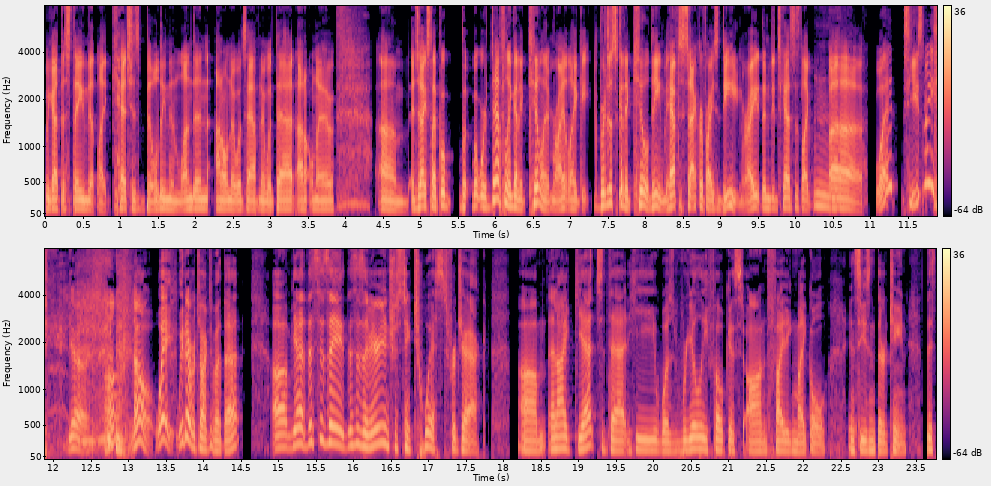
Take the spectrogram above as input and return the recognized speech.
we got this thing that like catches building in London. I don't know what's happening with that. I don't know." Um, and Jack's like, well, but, but we're definitely going to kill him, right? Like, we're just going to kill Dean. We have to sacrifice Dean, right? And Cass is like, Mm. uh, what? Excuse me? Yeah. Huh? no, wait, we never talked about that. Um, yeah, this is a this is a very interesting twist for Jack. Um, and I get that he was really focused on fighting Michael in season thirteen. This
